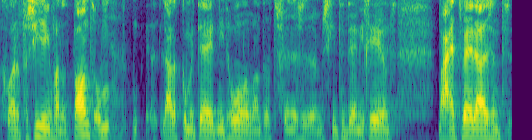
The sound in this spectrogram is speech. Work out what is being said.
gewoon een versiering van het pand. Om, laat het comité het niet horen, want dat vinden ze misschien te denigerend. Maar in 2000,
